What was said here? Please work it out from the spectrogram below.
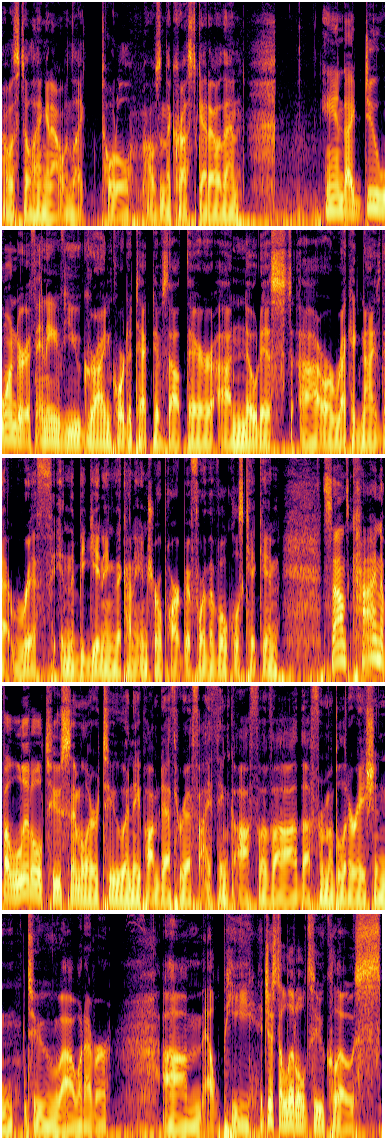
I was still hanging out with like total, I was in the crust ghetto then. And I do wonder if any of you grindcore detectives out there uh, noticed uh, or recognized that riff in the beginning, the kind of intro part before the vocals kick in. It sounds kind of a little too similar to a Napalm Death riff, I think, off of uh, the From Obliteration to uh, whatever um, LP. It's just a little too close,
